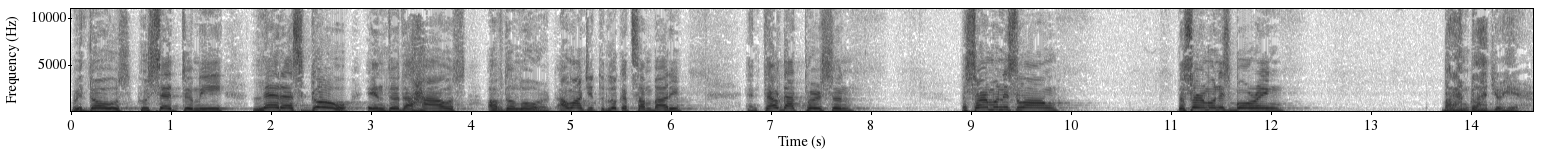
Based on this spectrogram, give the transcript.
with those who said to me, Let us go into the house of the Lord. I want you to look at somebody and tell that person, The sermon is long, the sermon is boring, but I'm glad you're here.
